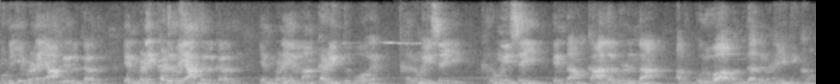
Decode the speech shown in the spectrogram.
கொடிய வினையாக இருக்கிறது என் வினை கடுமையாக இருக்கிறது. என் வினையெல்லாம் கழித்து போக கருணை செய் கருணை செய் என்று அவன் காலில் விழுந்தான். அவன் குருவா வந்து அந்த வினையை நீக்கும்.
